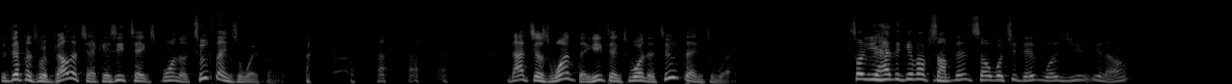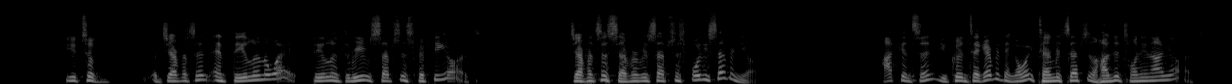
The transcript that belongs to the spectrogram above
The difference with Belichick is he takes one or two things away from you. Not just one thing. He takes one or two things away. So you had to give up something. So what you did was you, you know, you took Jefferson and Thielen away. Thielen three receptions, 50 yards. Jefferson seven receptions, 47 yards. Hockenson, you couldn't take everything away. 10 receptions, 129 yards.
